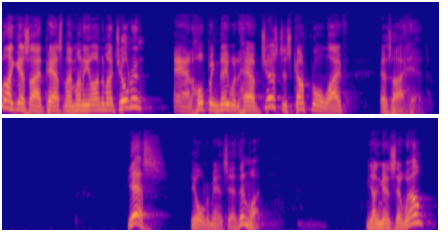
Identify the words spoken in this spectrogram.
Well, I guess I'd pass my money on to my children and hoping they would have just as comfortable a life as I had. Yes, the older man said. Then what? The young man said, Well,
